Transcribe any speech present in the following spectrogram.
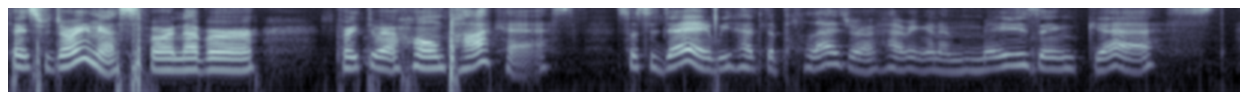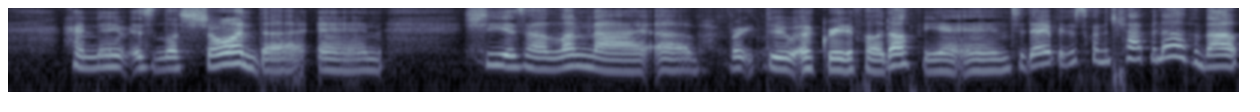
Thanks for joining us for another Breakthrough at Home podcast. So, today we have the pleasure of having an amazing guest. Her name is Lashanda, and she is an alumni of Breakthrough of Greater Philadelphia, and today we're just going to chop it up about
